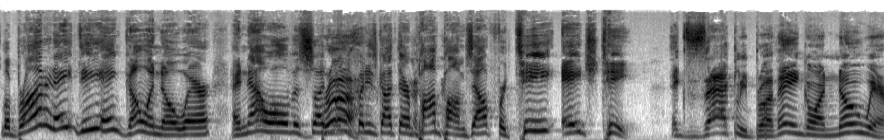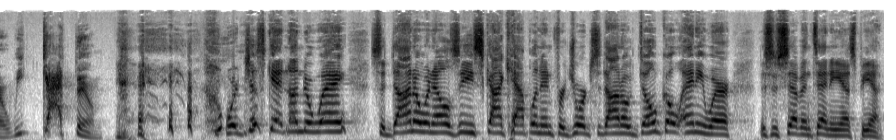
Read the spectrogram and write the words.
LeBron and AD ain't going nowhere. And now all of a sudden Bruh. everybody's got their pom poms out for THT. Exactly, bro. They ain't going nowhere. We got them. We're just getting underway. Sedano and LZ, Scott Kaplan in for George Sedano. Don't go anywhere. This is 710 ESPN.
